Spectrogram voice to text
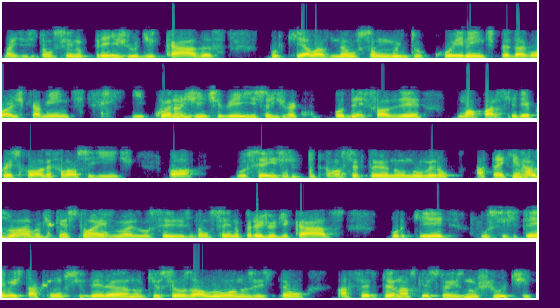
mas estão sendo prejudicadas porque elas não são muito coerentes pedagogicamente. E quando a gente vê isso, a gente vai poder fazer uma parceria com a escola e falar o seguinte: ó, vocês estão acertando um número até que razoável de questões, mas vocês estão sendo prejudicados porque o sistema está considerando que os seus alunos estão acertando as questões no chute,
